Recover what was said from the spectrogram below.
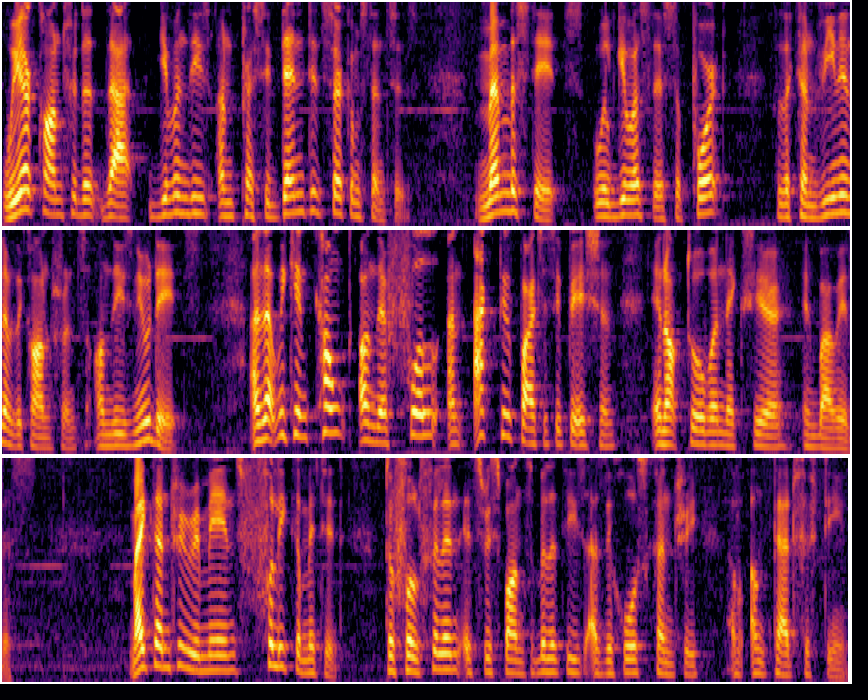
We are confident that, given these unprecedented circumstances, member states will give us their support for the convening of the conference on these new dates, and that we can count on their full and active participation in October next year in Barbados. My country remains fully committed to fulfilling its responsibilities as the host country of UNCTAD 15.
